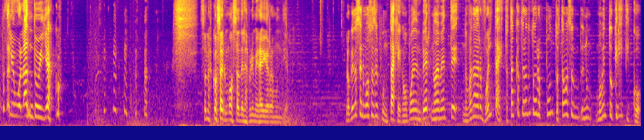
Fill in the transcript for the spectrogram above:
salió volando Villaco. Son las cosas hermosas de la Primera Guerra Mundial. Lo que no es hermoso es el puntaje. Como pueden ver, nuevamente nos van a dar vuelta a esto. Están capturando todos los puntos. Estamos en un momento crítico.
